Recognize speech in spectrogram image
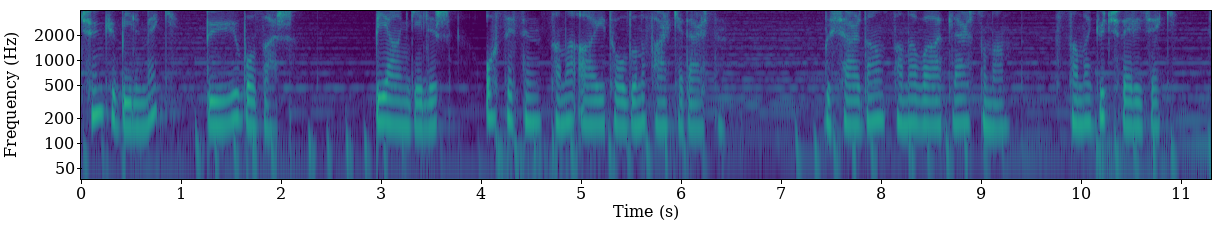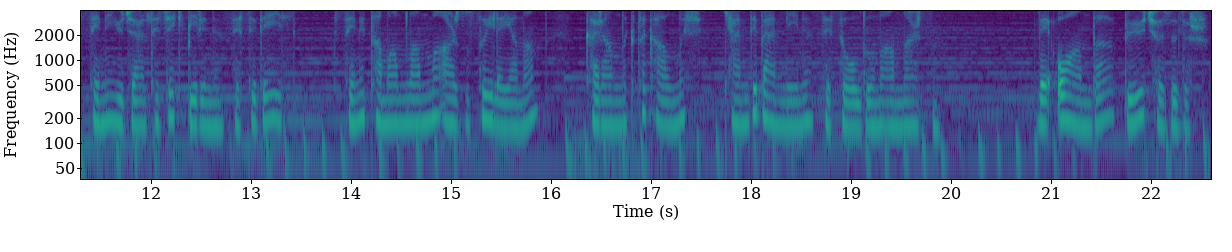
Çünkü bilmek büyüyü bozar. Bir an gelir, o sesin sana ait olduğunu fark edersin. Dışarıdan sana vaatler sunan, sana güç verecek, seni yüceltecek birinin sesi değil, seni tamamlanma arzusuyla yanan, karanlıkta kalmış kendi benliğinin sesi olduğunu anlarsın. ve o anda büyü çözülür.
